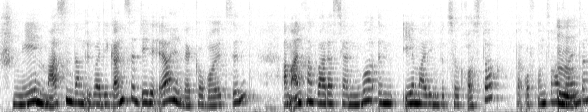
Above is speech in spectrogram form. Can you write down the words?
Schneemassen dann über die ganze DDR hinweg gerollt sind. Am Anfang war das ja nur im ehemaligen Bezirk Rostock, bei, auf unserer mhm. Seite.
